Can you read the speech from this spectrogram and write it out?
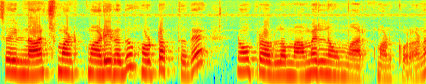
ಸೊ ಇಲ್ಲಿ ನಾಚ್ ಮಾರ್ಕ್ ಮಾಡಿರೋದು ಹೊರಟೋಗ್ತದೆ. No problem. ಆಮೇಲೆ ನಾವು ಮಾರ್ಕ್ ಮಾಡ್ಕೊಳ್ಳೋಣ.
